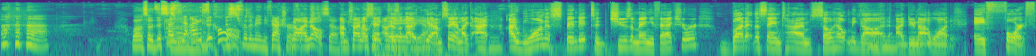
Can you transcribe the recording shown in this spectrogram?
Well, so this is 'Cause you're ice thi- This is for the manufacturer. no, I know. So I'm trying to Okay, say oh, because yeah, yeah, yeah. yeah, I'm saying like I mm-hmm. I want to spend it to choose a manufacturer, but at the same time, so help me God, mm-hmm. I do not want a fourth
